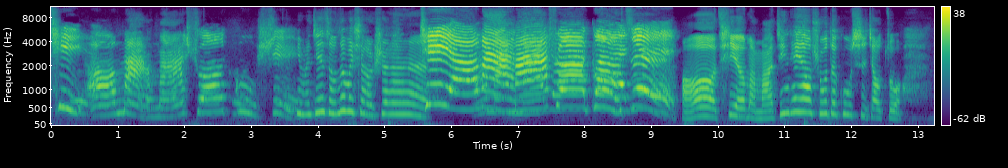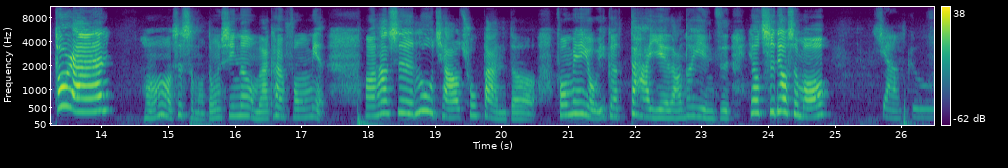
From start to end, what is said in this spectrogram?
企鹅妈妈说故事。你们今天怎么那么小声？企鹅妈妈说故事。哦，企鹅妈妈今天要说的故事叫做《突然》。哦，是什么东西呢？我们来看封面。啊，它是路桥出版的，封面有一个大野狼的影子，要吃掉什么？小猪。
